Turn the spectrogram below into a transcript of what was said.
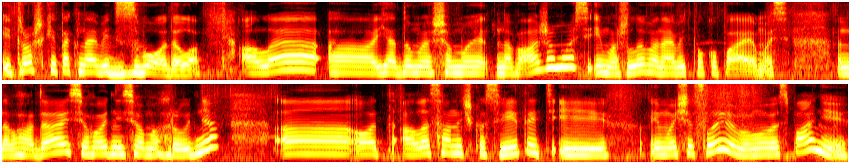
і трошки так навіть зводило. Але я думаю, що ми наважимось і, можливо, навіть покупаємось. Нагадаю, сьогодні 7 грудня. Е, от, але сонечко світить, і, і ми щасливі, бо ми в Іспанії.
